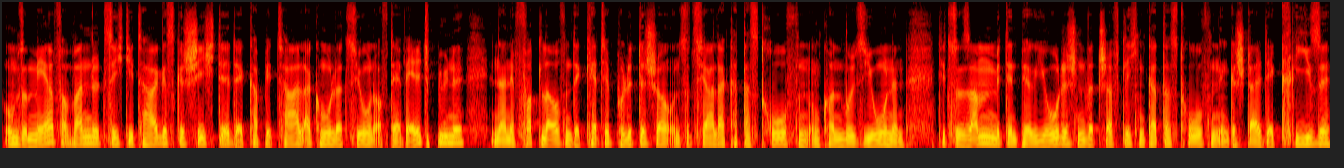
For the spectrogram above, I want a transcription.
umso mehr verwandelt sich die Tagesgeschichte der Kapitalakkumulation auf der Weltbühne in eine fortlaufende Kette politischer und sozialer Katastrophen und Konvulsionen, die zusammen mit den periodischen wirtschaftlichen Katastrophen in Gestalt der Krise,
